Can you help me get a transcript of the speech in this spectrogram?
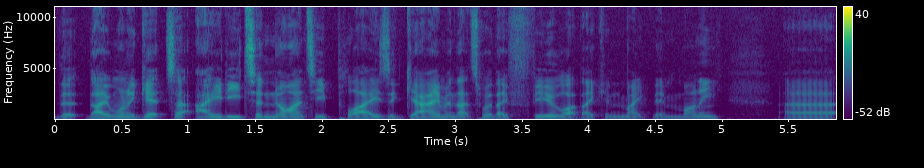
that they want to get to 80 to 90 plays a game, and that's where they feel like they can make their money. Uh,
